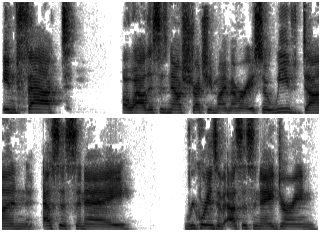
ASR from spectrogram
in fact, oh wow, this is now stretching my memory. So we've done SSNA recordings of SSNA during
